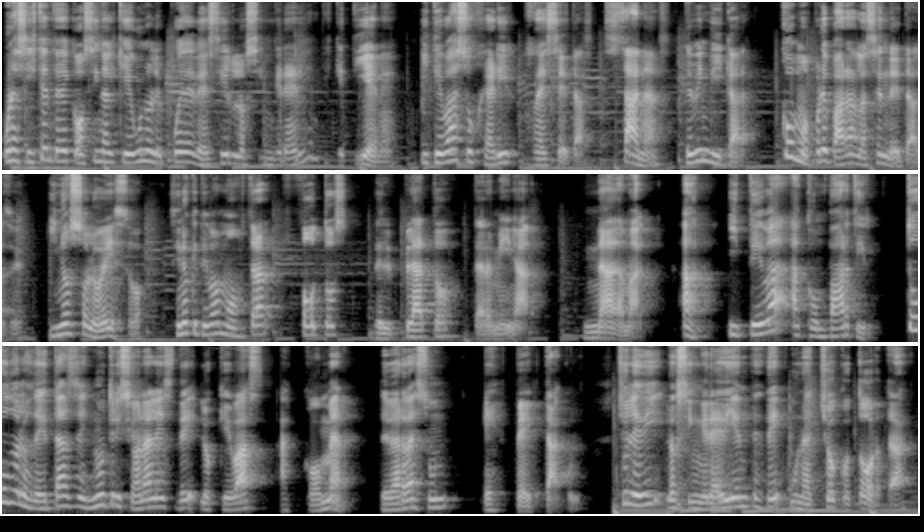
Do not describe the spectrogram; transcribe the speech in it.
un asistente de cocina al que uno le puede decir los ingredientes que tiene y te va a sugerir recetas sanas, te va a indicar cómo prepararlas en detalle. Y no solo eso, sino que te va a mostrar fotos del plato terminado. Nada mal. Ah, y te va a compartir todos los detalles nutricionales de lo que vas a comer. De verdad es un espectáculo. Yo le di los ingredientes de una choco torta,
